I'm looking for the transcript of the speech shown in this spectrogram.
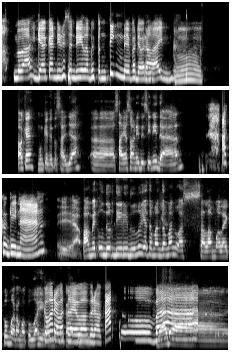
Membahagiakan diri sendiri lebih penting daripada orang lain. Hmm. Oke, mungkin itu saja. Eh, saya Sony di sini dan Aku Kinan. iya, pamit undur diri dulu ya teman-teman. Wassalamualaikum warahmatullahi Warahmatullahi wabarakatuh. wabarakatuh. Bye. Dadah.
